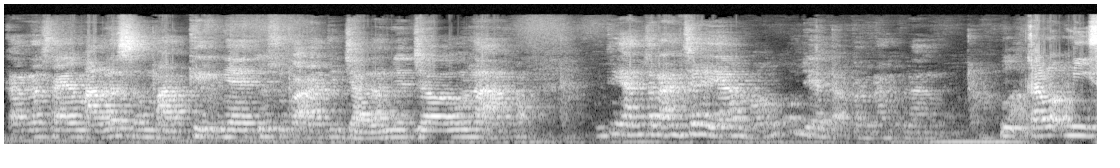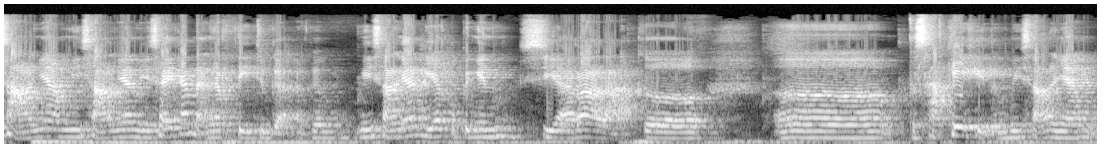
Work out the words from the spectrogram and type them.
karena saya males parkirnya itu suka nanti jalannya jauh lah apa. Nanti antar aja ya, mau dia nggak pernah bilang. Kalau misalnya misalnya nih saya kan nggak ngerti juga. Misalnya dia kepingin siara lah ke eh, ke Sake gitu misalnya.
